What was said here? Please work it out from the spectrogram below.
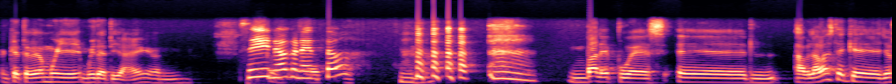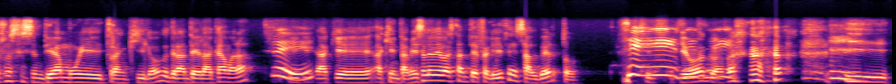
Aunque te veo muy, muy de tía, ¿eh? sí, ¿no? Con esto. Vale, pues eh, hablabas de que Joshua se sentía muy tranquilo delante de la cámara. Sí. a, que, a quien también se le ve bastante feliz es Alberto. Sí, sí, sí. y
